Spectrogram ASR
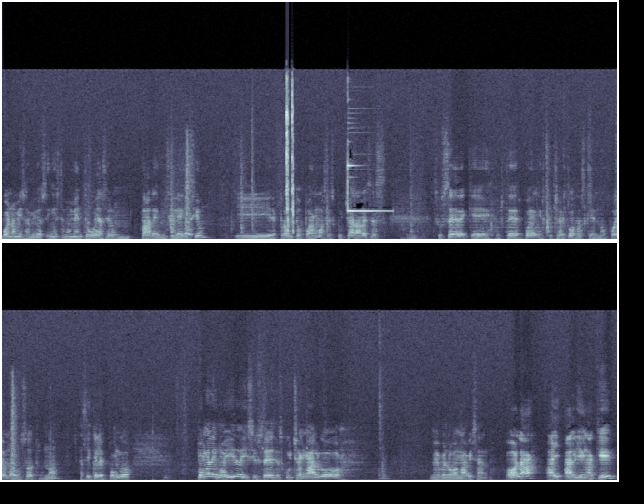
Bueno, mis amigos, en este momento voy a hacer un par de silencio y de pronto podamos escuchar a veces sucede que ustedes pueden escuchar cosas que no podemos nosotros, ¿no? Así que le pongo, póngale en oído y si ustedes escuchan algo, me lo van avisando. Hola, ¿hay alguien aquí?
